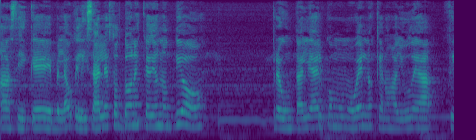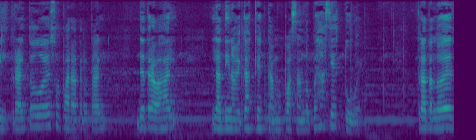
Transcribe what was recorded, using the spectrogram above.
Así que, ¿verdad? Utilizarle esos dones que Dios nos dio, preguntarle a Él cómo movernos, que nos ayude a filtrar todo eso para tratar de trabajar las dinámicas que estamos pasando. Pues así estuve, tratando de,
